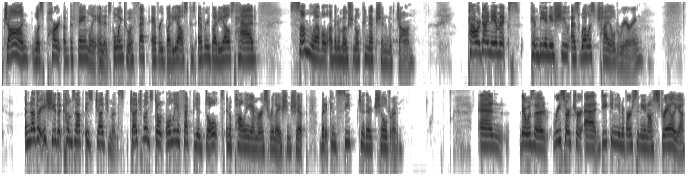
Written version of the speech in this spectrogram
John was part of the family and it's going to affect everybody else because everybody else had some level of an emotional connection with John. Power dynamics can be an issue as well as child rearing. Another issue that comes up is judgments. Judgments don't only affect the adults in a polyamorous relationship, but it can seep to their children. And there was a researcher at Deakin University in Australia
